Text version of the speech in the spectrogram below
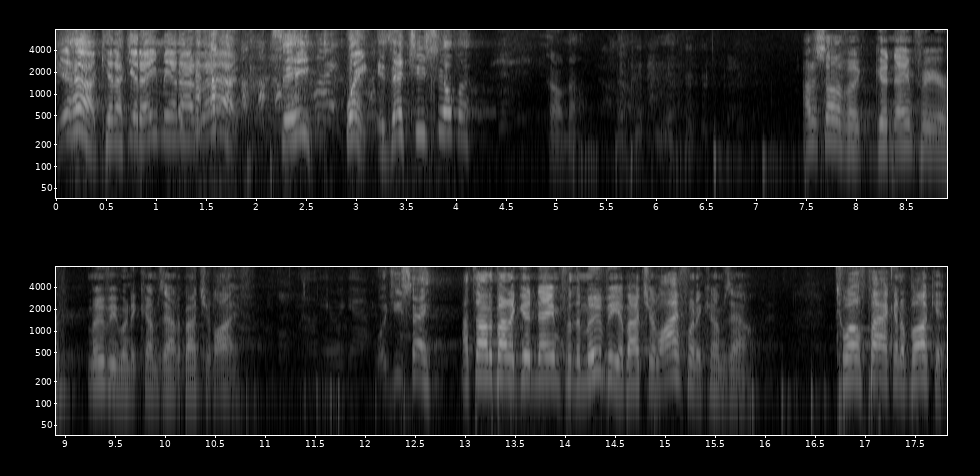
Yeah, can I get amen out of that? See? Wait, is that you, Silva? Oh, no. I just thought of a good name for your movie when it comes out about your life. Oh, What'd you say? I thought about a good name for the movie about your life when it comes out. 12 pack in a bucket.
